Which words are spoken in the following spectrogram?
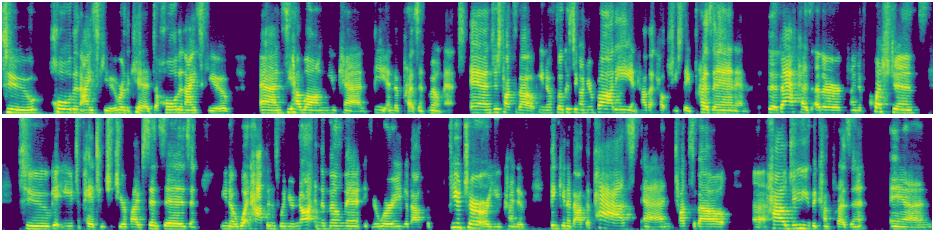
to hold an ice cube or the kid to hold an ice cube and see how long you can be in the present moment. And just talks about you know focusing on your body and how that helps you stay present. And the back has other kind of questions to get you to pay attention to your five senses and you know what happens when you're not in the moment if you're worrying about the future or you kind of thinking about the past? And talks about uh, how do you become present? And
